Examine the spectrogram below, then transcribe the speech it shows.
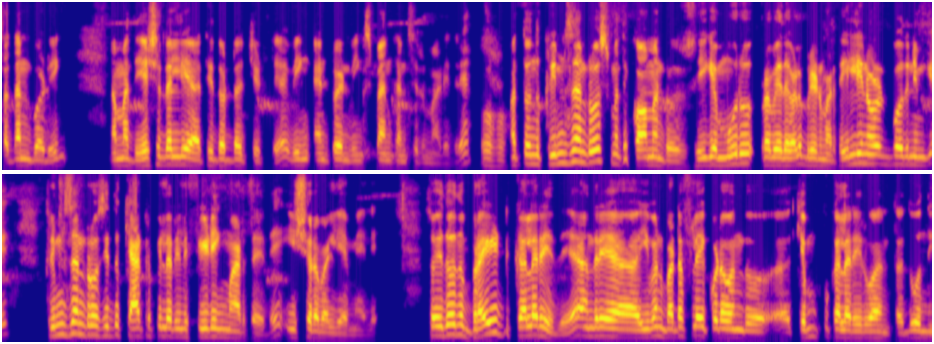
ಸದನ್ ಬರ್ಡ್ ವಿಂಗ್ ನಮ್ಮ ದೇಶದಲ್ಲಿ ಅತಿ ದೊಡ್ಡ ಚಿಟ್ಟೆ wing end to end wingspan consider ಮಾಡಿದ್ರೆ ಮತ್ತೊಂದು ಕ್ರಿಮ್ಸನ್ ರೋಸ್ ಮತ್ತೆ ಕಾಮನ್ ರೋಸ್ ಹೀಗೆ ಮೂರು ಪ್ರಭೇದಗಳು ಬ್ರೀಡ್ ಮಾಡ್ತವೆ ಇಲ್ಲಿ ನೋಡ್ಬೋದು ನಿಮಗೆ ಕ್ರಿಮ್ಸನ್ ರೋಸ್ ಇದು ಕ್ಯಾಟರ್ಪಿಲ್ಲರ್ ಇಲ್ಲಿ ಫೀಡಿಂಗ್ ಮಾಡ್ತಾ ಇದೆ ಈಶ್ವರ ಬಳ್ಳಿಯ ಮೇಲೆ. ಸೊ ಇದೊಂದು ಬ್ರೈಟ್ ಕಲರ್ ಇದೆ. ಅಂದ್ರೆ ಈವನ್ ಬಟರ್ಫ್ಲೈ ಕೂಡ ಒಂದು ಕೆಂಪು ಕಲರ್ ಇರುವಂತದ್ದು ಒಂದು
